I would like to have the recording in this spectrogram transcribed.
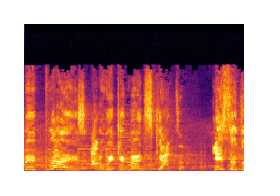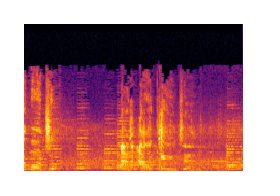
be praised and wicked men scatter. Listen to Mojo and Archangel.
